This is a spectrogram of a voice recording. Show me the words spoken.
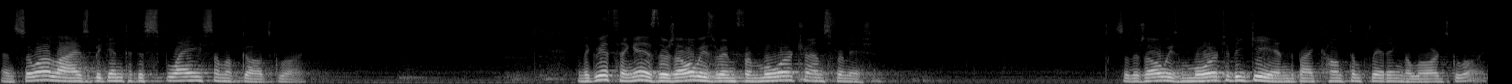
And so our lives begin to display some of God's glory. And the great thing is, there's always room for more transformation. So there's always more to be gained by contemplating the Lord's glory.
